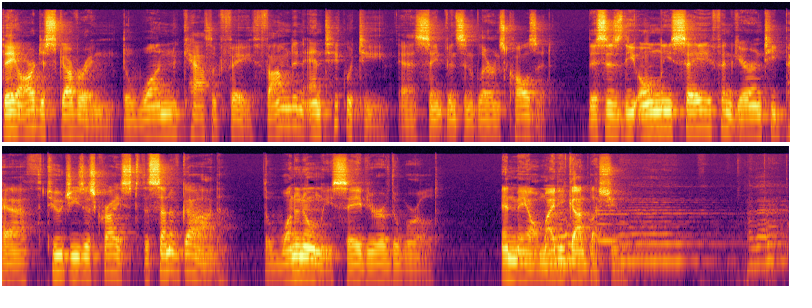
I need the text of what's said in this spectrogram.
They are discovering the one Catholic faith found in antiquity, as St. Vincent of Lerins calls it. This is the only safe and guaranteed path to Jesus Christ, the Son of God, the one and only Savior of the world. And may Almighty God bless you. Mm-hmm.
